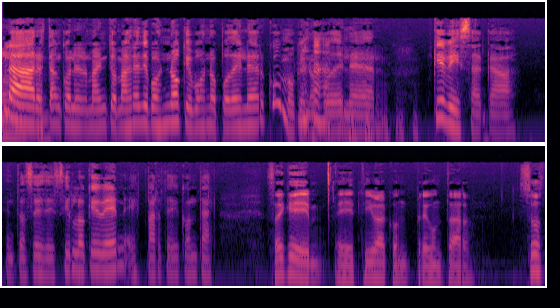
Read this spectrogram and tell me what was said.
claro están con el hermanito más grande vos no que vos no podés leer cómo que no podés leer qué ves acá entonces decir lo que ven es parte de contar sabes que eh, te iba a preguntar sos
